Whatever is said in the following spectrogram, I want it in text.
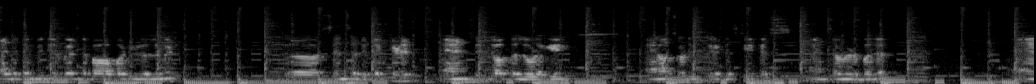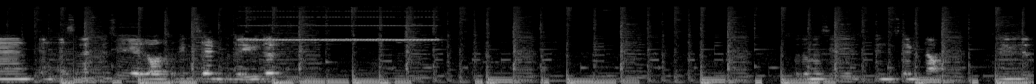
as the temperature went above a particular limit, the sensor detected it and switched off the load again and also displayed the status and sounded a buzzer and an SMS message has also been sent to the user So the message is been sent now to the user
